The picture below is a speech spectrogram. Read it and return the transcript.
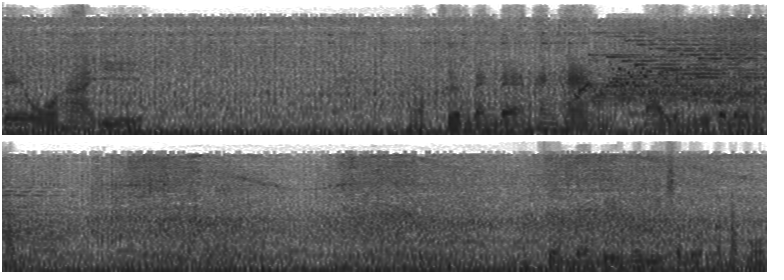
JO 5E นะครับ เครื่องแดง ๆ แห้ง ๆ ได้อย่างนี้ไปเลยนะครับ เครื่องเดินดีไม่มีสะดุดนะครับผม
